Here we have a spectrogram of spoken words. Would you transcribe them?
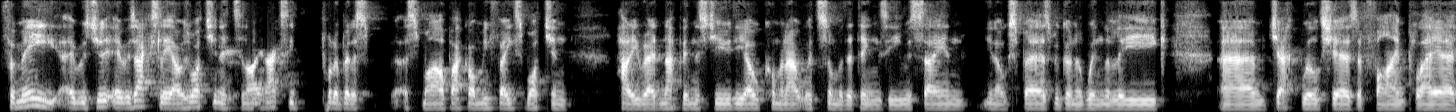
For me, it was it was actually I was watching it tonight and actually put a bit of a smile back on my face watching Harry Redknapp in the studio coming out with some of the things he was saying. You know, Spurs were going to win the league. Um, Jack Wilshere's a fine player.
